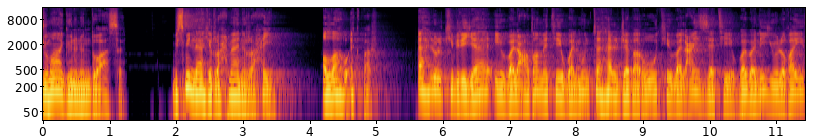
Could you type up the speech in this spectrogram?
Cuma gününün duası. Bismillahirrahmanirrahim. Allahu Ekber. Ehlul kibriyai vel azameti vel muntehel ceberuti vel izzeti ve veliyyul gayz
